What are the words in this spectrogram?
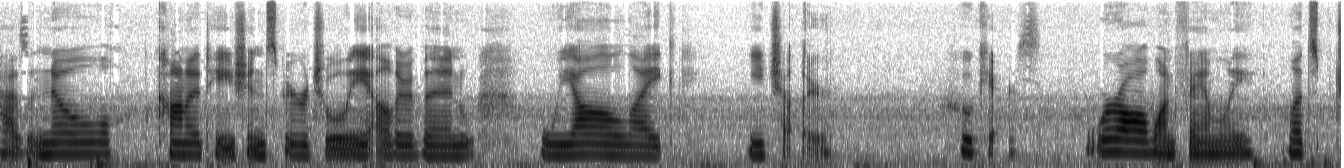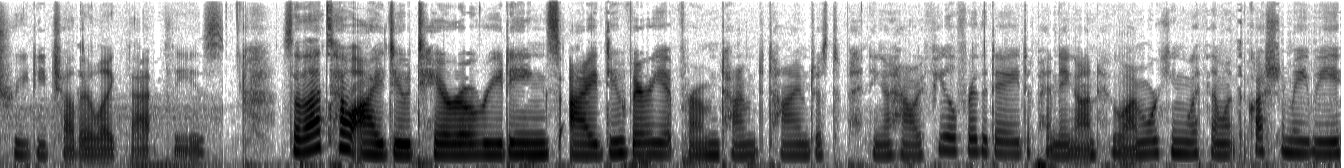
has no connotation spiritually other than we all like each other. Who cares? We're all one family. Let's treat each other like that, please. So that's how I do tarot readings. I do vary it from time to time, just depending on how I feel for the day, depending on who I'm working with and what the question may be.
